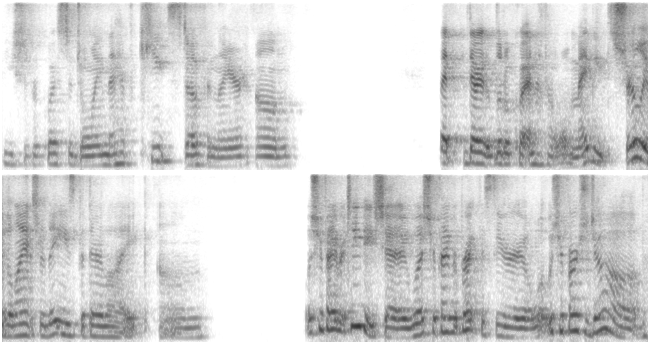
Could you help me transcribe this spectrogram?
you should request to join. They have cute stuff in there. Um, but they're a little and I thought, well, maybe surely they'll answer these, but they're like, um, what's your favorite TV show? What's your favorite breakfast cereal? What was your first job?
